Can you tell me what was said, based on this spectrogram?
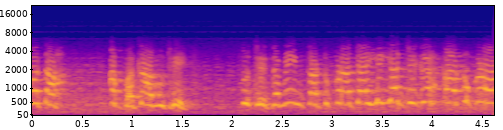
बता, अब बता मुझे, तुझे ज़मीन का टुकड़ा चाहिए या जिगर का टुकड़ा?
